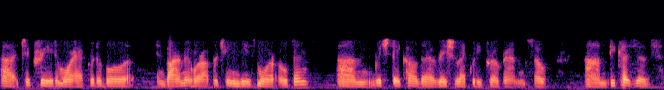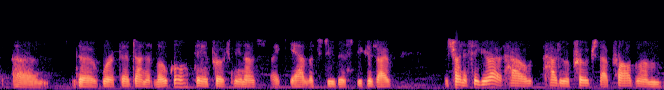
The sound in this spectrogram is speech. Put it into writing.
uh, to create a more equitable environment where opportunity is more open, um, which they call the racial equity program. And so, um, because of um, the work I've done at LocoL, they approached me and I was like, "Yeah, let's do this," because I was trying to figure out how how to approach that problem,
